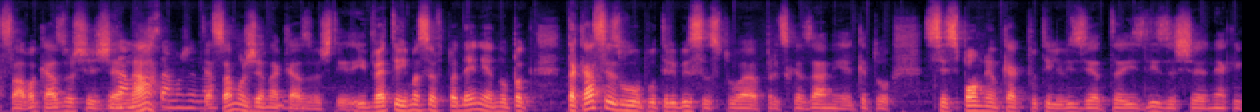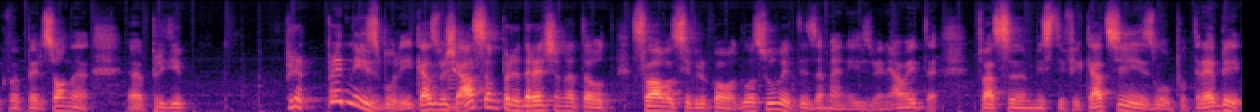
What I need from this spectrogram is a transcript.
Слава казваше жена. Само, само жена. Тя само жена казваше. И двете има съвпадения, но пък така се злоупотреби с това предсказание, като се спомням как по телевизията излизаше някаква персона преди пред, предни избори и казваше, аз съм предречената от Слава Сиврикова. Гласувайте за мен, извинявайте. Това са мистификации, злоупотреби.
